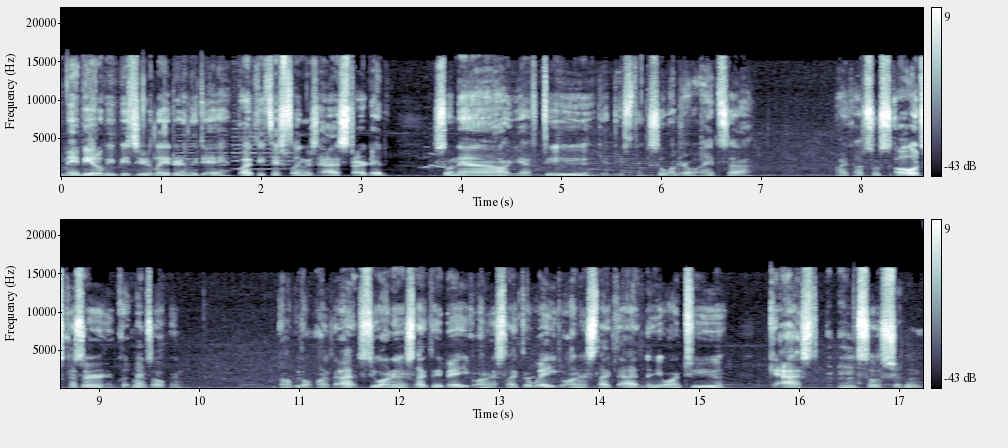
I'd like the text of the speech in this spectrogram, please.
maybe it'll be busier later in the day, but the fish flingers has started. So now you have to get these things. So wonder why it's uh why I got so oh it's because our equipment's open. No, we don't want that. So you want to select the bait, you want to select the weight, you want to select that, and then you want to cast. so it shouldn't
